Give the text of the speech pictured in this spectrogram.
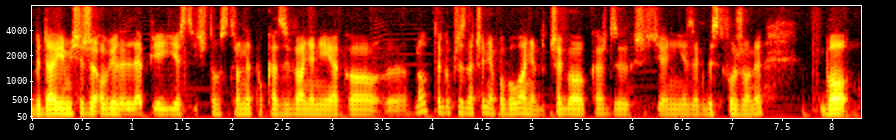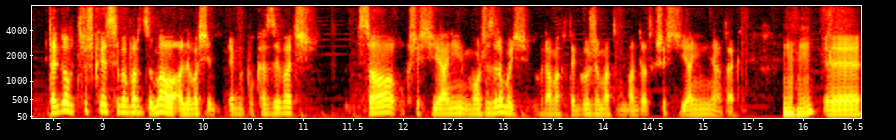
wydaje mi się, że o wiele lepiej jest iść w tą stronę pokazywania niejako e, no, tego przeznaczenia, powołania, do czego każdy chrześcijanin jest jakby stworzony, bo tego troszkę jest chyba bardzo mało, ale właśnie jakby pokazywać, co chrześcijanin może zrobić w ramach tego, że ma ten mandat chrześcijanina, tak? Mhm. E,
